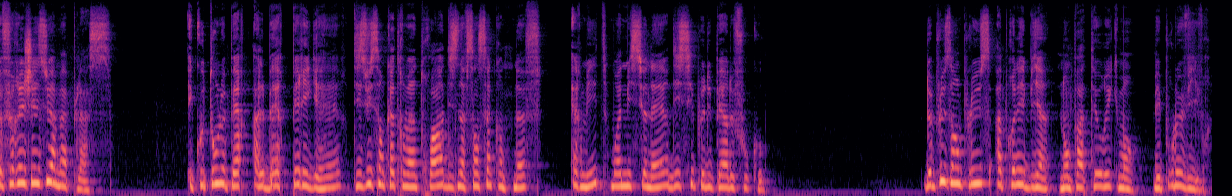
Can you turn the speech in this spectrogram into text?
Que ferait Jésus à ma place? Écoutons le père Albert Périguer, 1883-1959, ermite, moine missionnaire, disciple du père de Foucault. De plus en plus, apprenez bien, non pas théoriquement, mais pour le vivre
